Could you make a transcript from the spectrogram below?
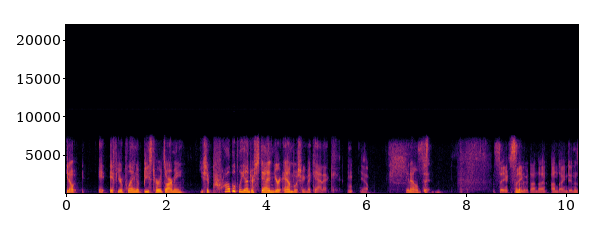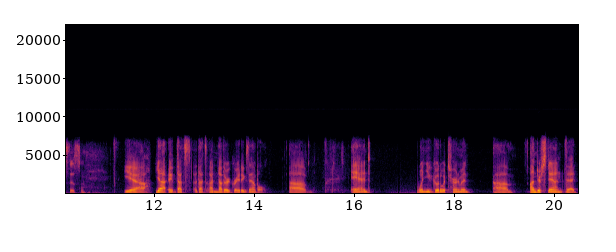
you know, if you're playing a beast herds army, you should probably understand your ambushing mechanic. Mm, yep. You know, just same same with Undying, Undying Dynasties. Yeah, yeah, it, that's that's another great example. Um, and when you go to a tournament, um, understand that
